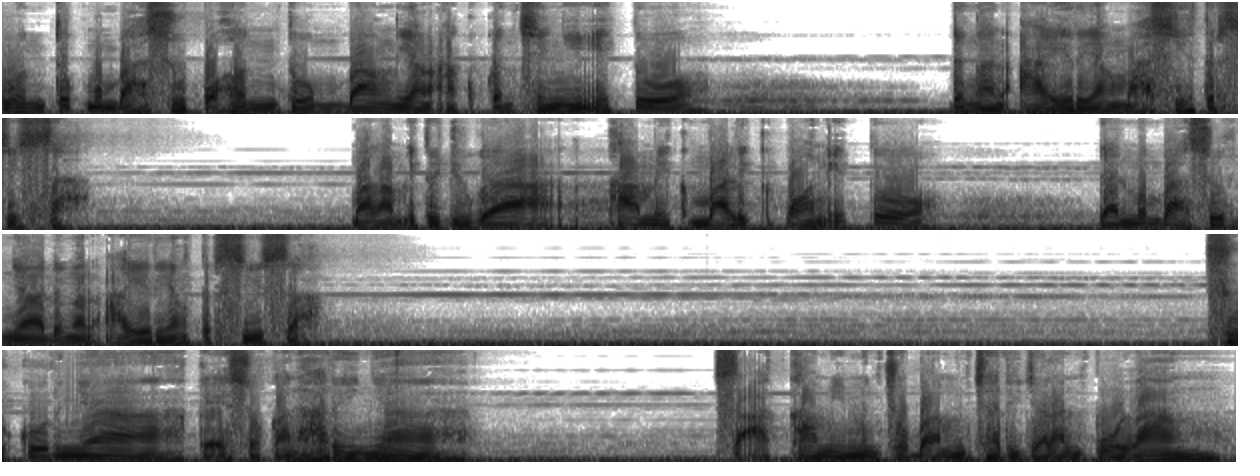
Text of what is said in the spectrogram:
untuk membasuh pohon tumbang yang aku kencingi itu dengan air yang masih tersisa. Malam itu juga kami kembali ke pohon itu dan membasuhnya dengan air yang tersisa. Syukurnya keesokan harinya saat kami mencoba mencari jalan pulang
